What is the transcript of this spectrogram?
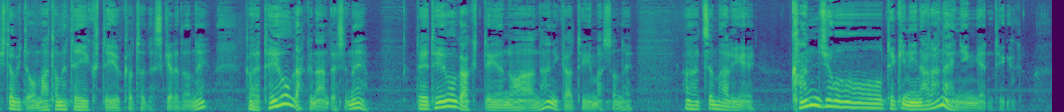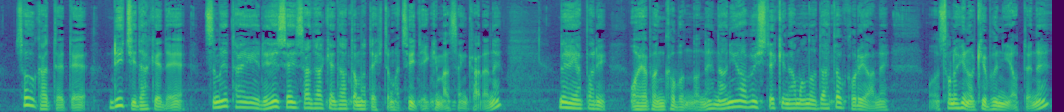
人々をまとめていくということですけれどね。これ帝王学なんですね。で帝王学っていうのは何かと言いますとねあつまり感情的にならない人間という。かそうかって言って理智だけで冷たい冷静さだけだとまた人がついていきませんからね。でやっぱり親分子分のね何は武士的なものだとこれはねその日の気分によってね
